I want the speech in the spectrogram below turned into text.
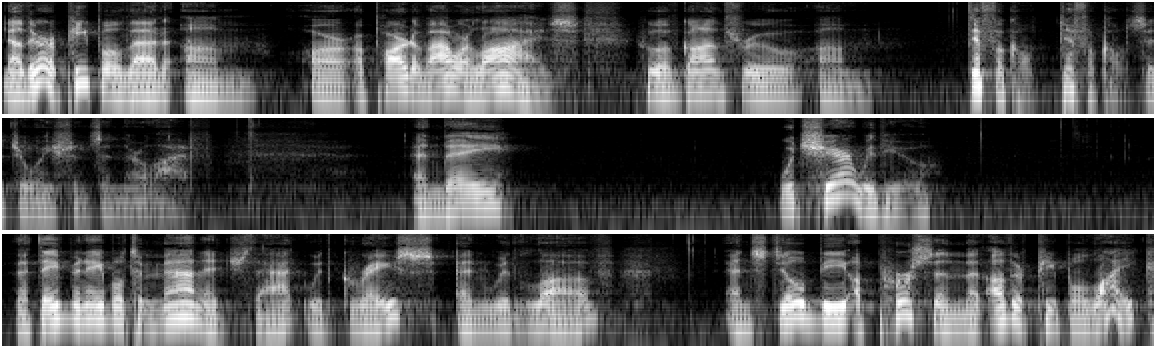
Now, there are people that um, are a part of our lives who have gone through um, difficult, difficult situations in their life. And they would share with you that they've been able to manage that with grace and with love and still be a person that other people like,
